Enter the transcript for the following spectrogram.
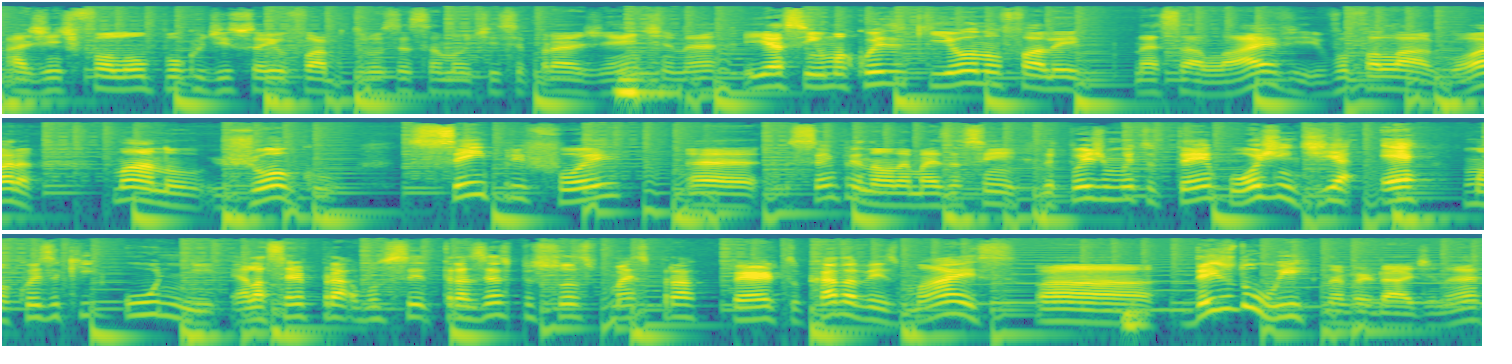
a gente falou um pouco disso aí, o Fábio trouxe essa notícia pra gente, né? E assim, uma coisa que eu não falei nessa live, vou falar agora, mano, jogo sempre foi. É, sempre não, né? Mas assim, depois de muito tempo, hoje em dia é uma coisa que une. Ela serve para você trazer as pessoas mais para perto, cada vez mais. Uh, desde o Wii, na verdade, né?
